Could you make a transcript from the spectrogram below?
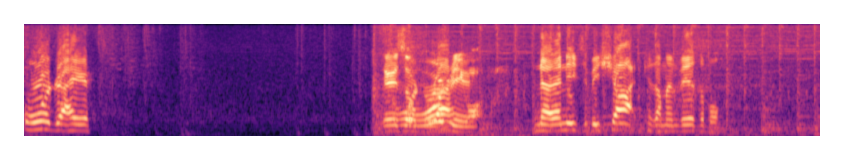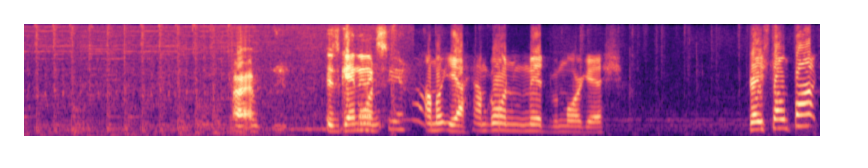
ward right here. There's a Ward ward right here. No, that needs to be shot because I'm invisible. Alright, is Gainer Going- next to you? I'm yeah, I'm going mid with Morigesh. Greystone, fuck!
